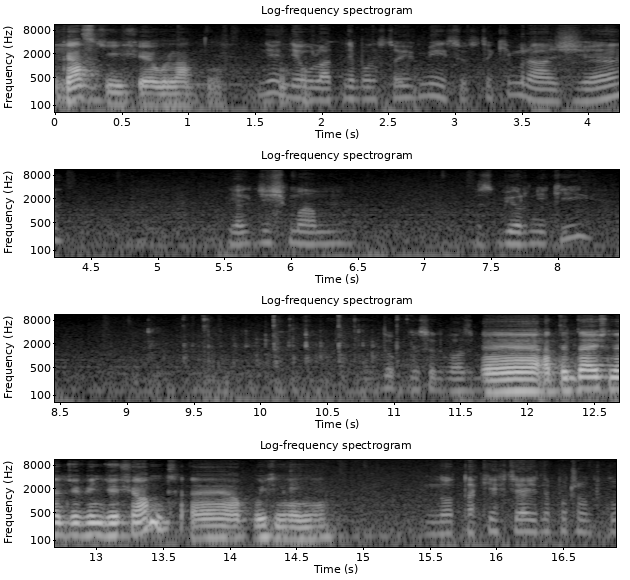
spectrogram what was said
Gaz ci się ulatnie. Nie, nie ulatnie, bo on stoi w miejscu. To w takim razie... Jak gdzieś mam... Zbiorniki? Dupnę sobie dwa zbiorniki. E, a ty dałeś na 90 e, opóźnienie? No takie chciałeś na początku?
